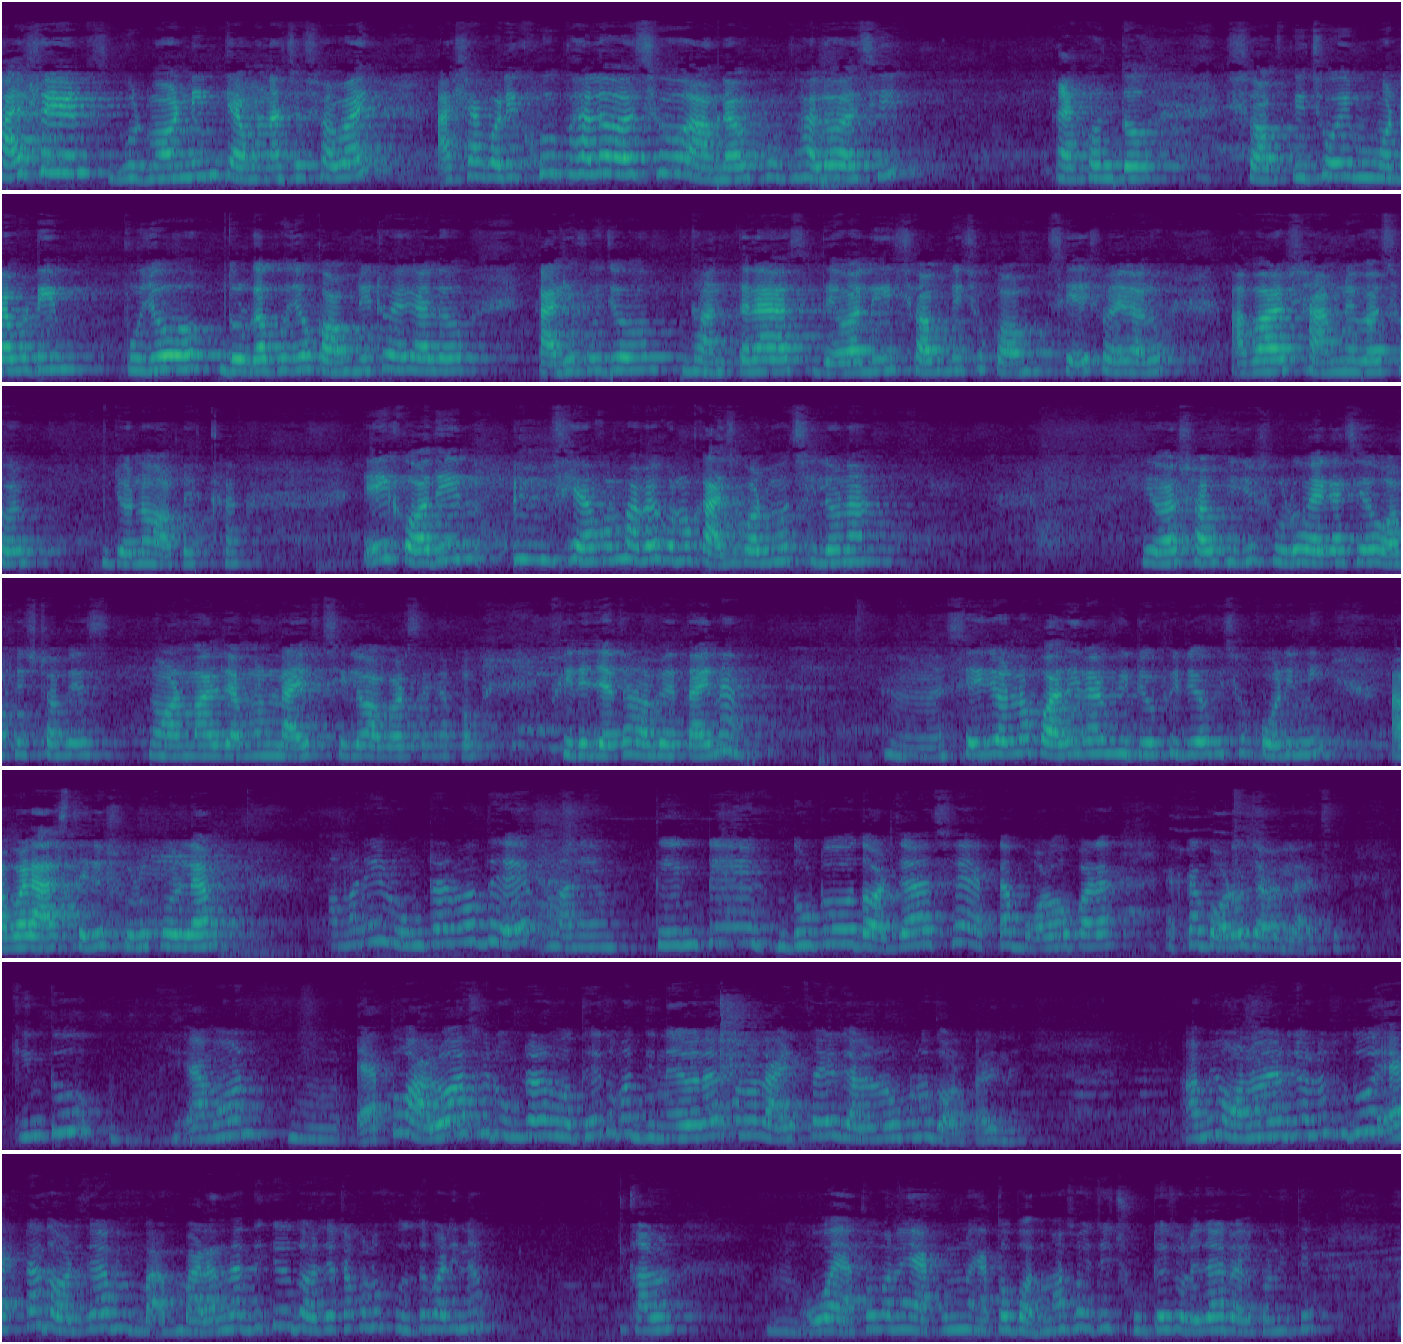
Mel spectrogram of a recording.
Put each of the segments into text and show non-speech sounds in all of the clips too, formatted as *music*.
Hi friends good morning কেমন আছো সবাই? আশা করি খুব ভালো আছো, আমরাও খুব ভালো আছি। এখন তো সব কিছুই মোটামুটি পুজো পুজো কমপ্লিট হয়ে গেল, কালী পুজো, ধনতেরাস, দেওয়ালি সব কিছু কম, শেষ হয়ে গেল। আবার সামনে বছর জন্য অপেক্ষা। এই কদিন সেরকমভাবে কোনো কাজকর্ম ছিল না। এবার সব কিছু শুরু হয়ে গেছে অফিস টফিস নর্মাল যেমন লাইফ ছিল আবার সেরকম ফিরে যেতে হবে, তাই না? সেই জন্য কদিন আর ভিডিও ফিডিও কিছু করিনি। আবার আজ থেকে শুরু করলাম। আমার এই রুমটার মধ্যে মানে তিনটে, দুটো দরজা আছে, একটা বড় পাড়া, একটা বড় জানালা আছে। কিন্তু এমন এত আলো আছে রুমটার মধ্যে, তোমার দিনের বেলায় কোনো লাইট ফাইট জ্বালানোর কোনো দরকারই নেই। আমি অনয়ের জন্য শুধু একটা দরজা বারান্দার দিকের দরজাটা কোনো খুলতে পারি না। কারণ ও এত মানে এখন এত বদমাশ হয়েছে ছুটে চলে যায় ব্যালকনিতে।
